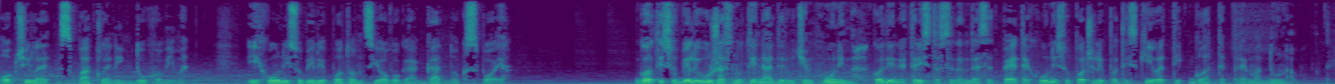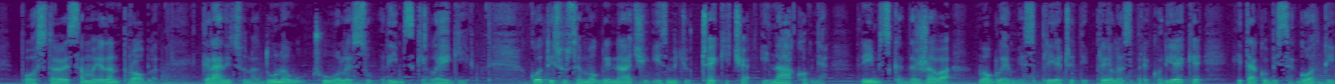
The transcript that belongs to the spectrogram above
općile s paklenim duhovima. I Huni su bili potomci ovoga gadnog spoja. Goti su bili užasnuti nadirućim Hunima. Godine 375. Huni su počeli potiskivati Gote prema Dunavu. Postao je samo jedan problem. Granicu na Dunavu čuvale su rimske legije. Goti su se mogli naći između Čekića i Nakovnja. Rimska država mogla im je spriječiti prijelaz preko rijeke i tako bi se Goti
